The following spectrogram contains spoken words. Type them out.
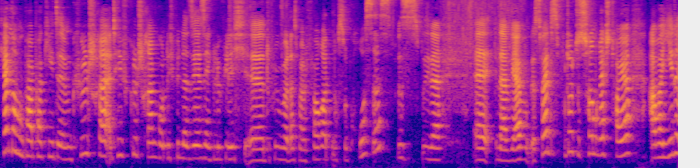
ich habe noch ein paar Pakete im Kühlschrank, Tiefkühlschrank und ich bin da sehr, sehr glücklich äh, drüber, dass mein Vorrat noch so groß ist, bis es wieder äh, in der Werbung ist. Weil das Produkt ist schon recht teuer, aber jede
